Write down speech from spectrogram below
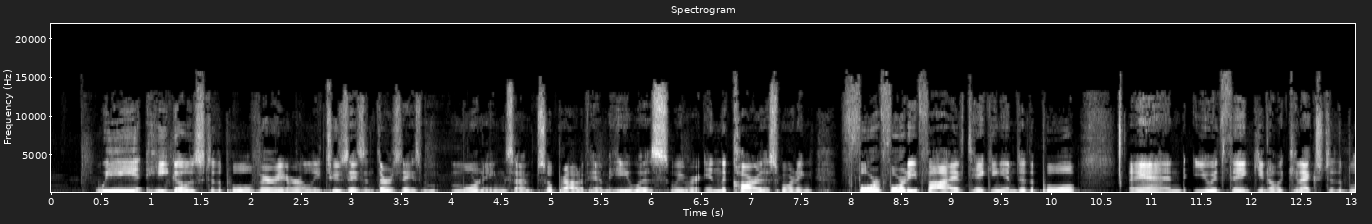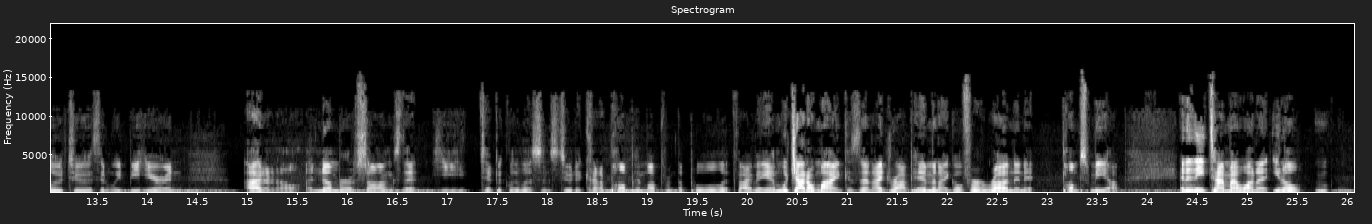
We he goes to the pool very early Tuesdays and Thursdays mornings. I'm so proud of him. He was we were in the car this morning 4:45 taking him to the pool and you would think, you know, it connects to the Bluetooth and we'd be hearing I don't know, a number of songs that he typically listens to to kind of pump him up from the pool at 5 a.m., which I don't mind because then I drop him and I go for a run and it pumps me up. And anytime I want to, you know,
